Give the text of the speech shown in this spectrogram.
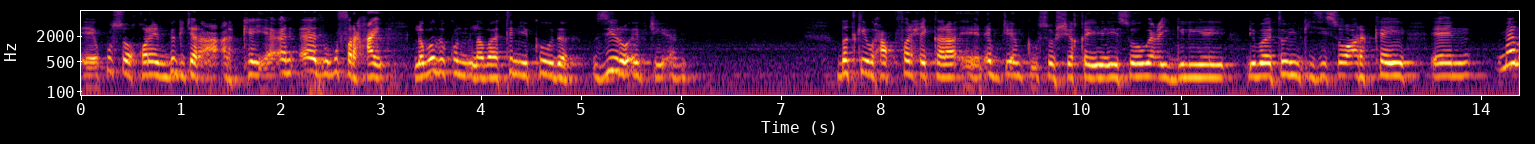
ee ku soo qoreen bigjar a arkay aan aada ugu farxay labada kun labaatan iyo kowda zero f g m. Dadkii waxaa ku farxi kara f g m-ka u soo shaqeeyey soo wacyigeliyey dhibaatooyinkiisii soo arkay meel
